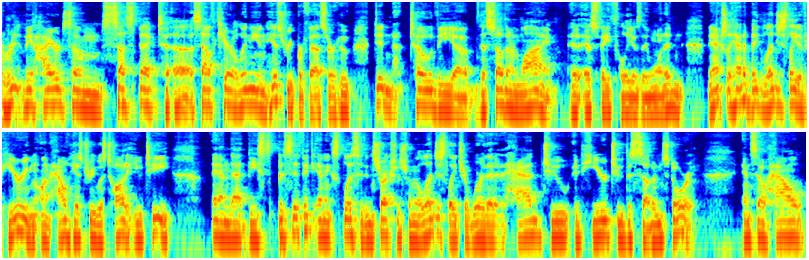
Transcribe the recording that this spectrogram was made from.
they hired some suspect uh, South Carolinian history professor who didn't toe the uh, the Southern line as faithfully as they wanted. And they actually had a big legislative hearing on how history was taught at UT, and that the specific and explicit instructions from the legislature were that it had to adhere to the Southern story. And so, how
